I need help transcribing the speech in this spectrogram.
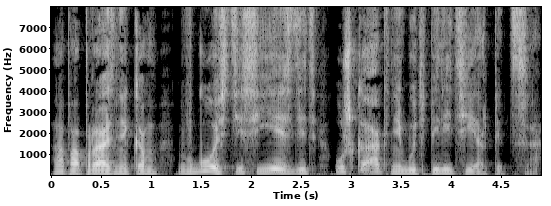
а по праздникам в гости съездить уж как-нибудь перетерпится.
